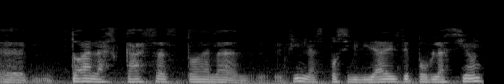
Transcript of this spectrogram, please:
eh, todas las casas, todas las, en fin, las posibilidades de población.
